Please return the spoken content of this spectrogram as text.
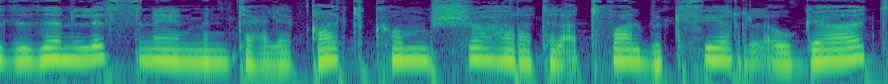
مجددا الاثنين من تعليقاتكم. شهرة الأطفال بكثير الأوقات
